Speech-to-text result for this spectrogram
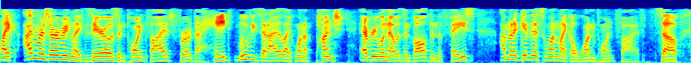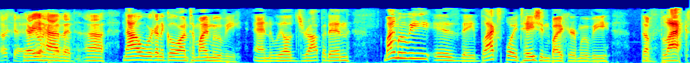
Like I'm reserving like zeros and point fives for the hate movies that I like want to punch everyone that was involved in the face. I'm gonna give this one like a 1.5. So Okay, there you have go. it. Uh, now we're gonna go on to my movie, and we'll drop it in. My movie is the black exploitation biker movie, The Black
